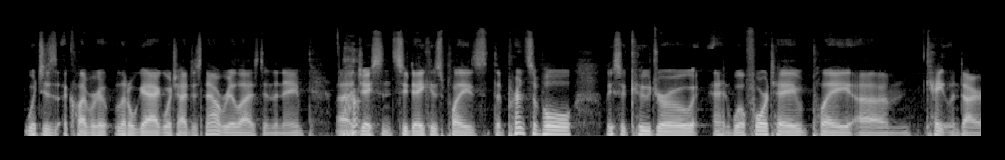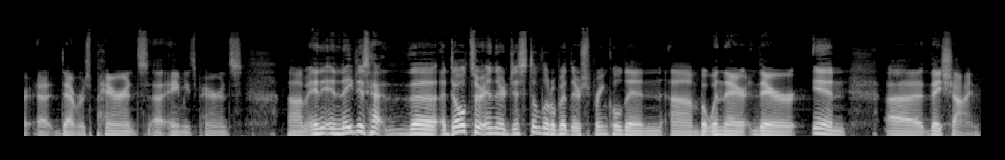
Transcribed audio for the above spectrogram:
which is a clever little gag, which I just now realized in the name. Uh, Jason Sudeikis plays the principal. Lisa Kudrow and Will Forte play um, Caitlin Dyer, uh, Devers' parents, uh, Amy's parents. Um, and, and they just have the adults are in there just a little bit. They're sprinkled in, um, but when they're they're in, uh, they shine,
